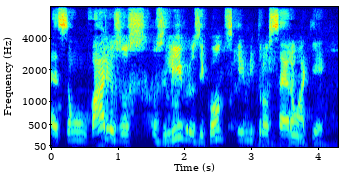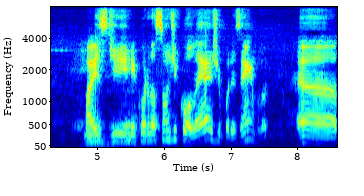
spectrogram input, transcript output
É, são vários os, os livros e contos que me trouxeram aqui. Mas de recordação de colégio, por exemplo, uh,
